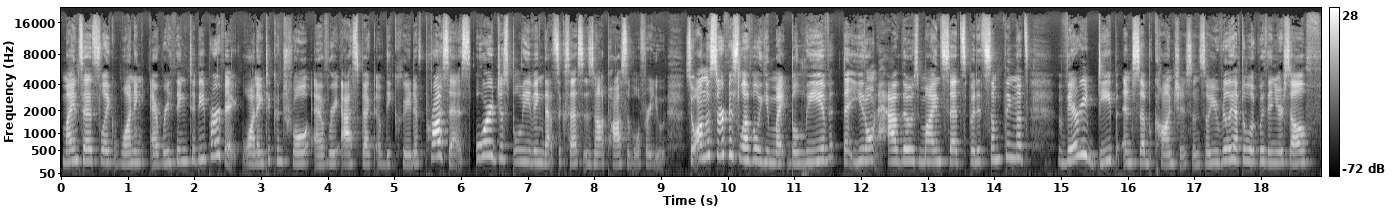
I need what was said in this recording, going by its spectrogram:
Mindsets like wanting everything to be perfect, wanting to control every aspect of the creative process, or just believing that success is not possible for you. So, on the surface level, you might believe that you don't have those mindsets, but it's something that's very deep and subconscious. And so, you really have to look within yourself.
